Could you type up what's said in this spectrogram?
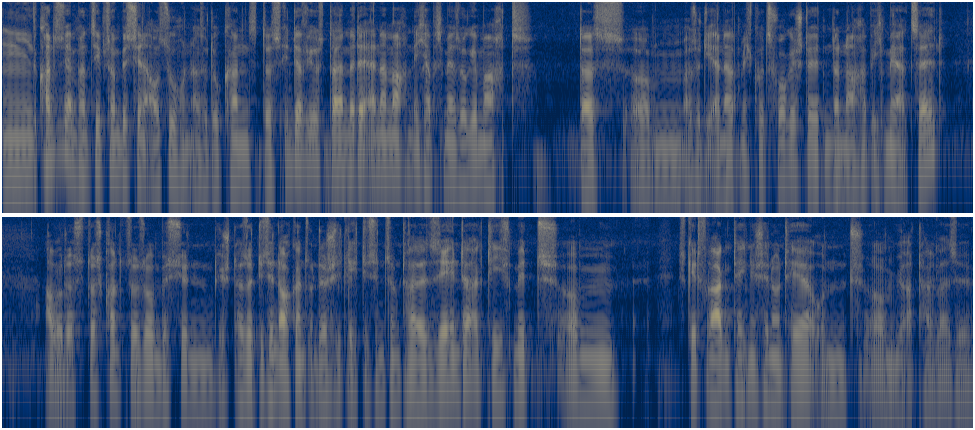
Mm, Du kannst es ja im Prinzip so ein bisschen aussuchen. Also du kannst das Interview-Style mit der Anna machen. Ich habe es mehr so gemacht, dass, ähm, also die Anna hat mich kurz vorgestellt und danach habe ich mehr erzählt. Aber das, das kannst du so ein bisschen, also die sind auch ganz unterschiedlich. Die sind zum Teil sehr interaktiv mit, ähm, es geht fragentechnisch hin und her und ähm, ja, teilweise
